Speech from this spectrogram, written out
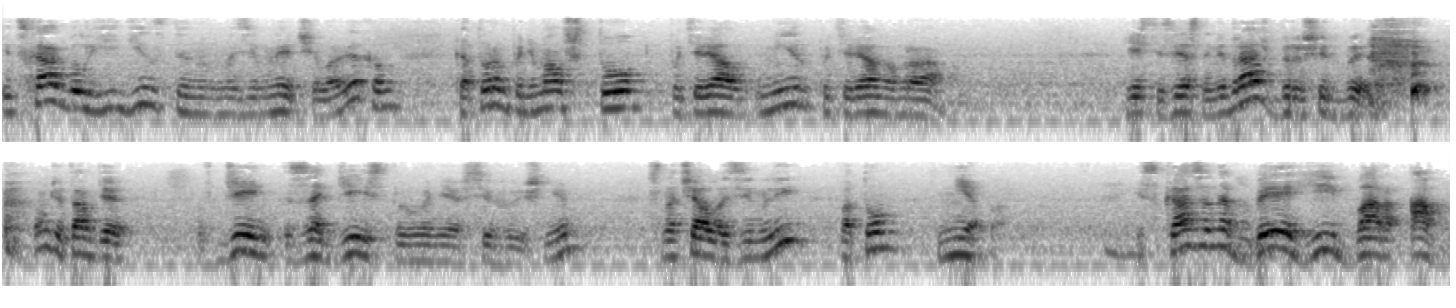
Ицхак был единственным на земле человеком, которым понимал, что потерял мир, потерял Авраама. Есть известный мидраж Берешит Б. Помните, там, где в день задействования Всевышним сначала земли, потом неба. И сказано Беги Барам.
